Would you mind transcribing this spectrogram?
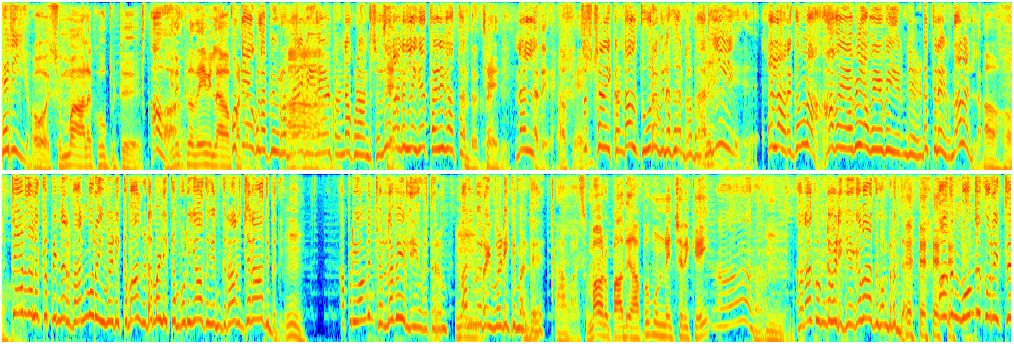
தெரியும் ஓ சும்மா ஆளை கூப்பிட்டு ஆ. இருக்கிறதையும் இல்லாம குட்டையை குழப்பி விடுற மாதிரி. வேலைகள் பண்ணக்கூடாதுன்னு சொல்லி சரி. நடுநிலையா தெளிவா சரி. நல்லது. துஷ்டனை கண்டால் தூர விலகுன்ற மாதிரி எல்லாருக்கும் அவையவை அவையவை என்ற இடத்துல இருந்தா நல்ல ஓஹோ. தேர்தலுக்கு பின்னர் வன்முறை வெடிக்குமா இடமளிக்க முடியாது என்கிறார் ஜனாதிபதி. அப்படி ஒன்றும் சொல்லவே இல்லையே ஒருத்தரும். வன்முறை வெடிக்கும் என்று ஆமா சும்மா ஒரு பாதுகாப்பு முன்னெச்சரிக்கை. ஆனா குண்டு வெடிக்க பார்த்து கொண்டிருந்தேன். அதன் மூன்று குறித்து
